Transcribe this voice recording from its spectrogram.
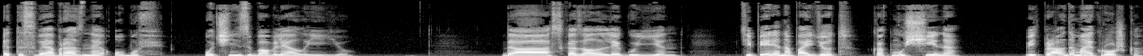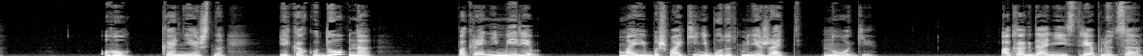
Эта своеобразная обувь очень забавляла ее. «Да», — сказал Легуен, — «теперь она пойдет как мужчина. Ведь правда, моя крошка?» «О, конечно, и как удобно! По крайней мере, мои башмаки не будут мне жать ноги. А когда они истреплются,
